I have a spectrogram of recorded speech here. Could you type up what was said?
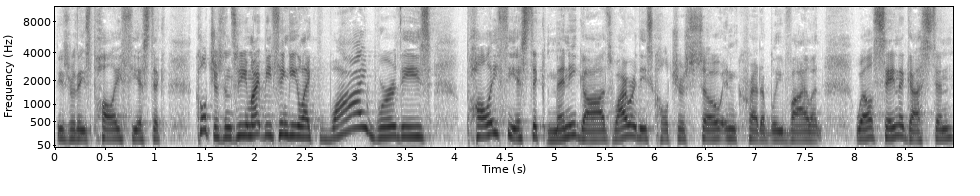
These were these polytheistic cultures. And so you might be thinking, like, why were these polytheistic, many gods, why were these cultures so incredibly violent? Well, St. Augustine,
